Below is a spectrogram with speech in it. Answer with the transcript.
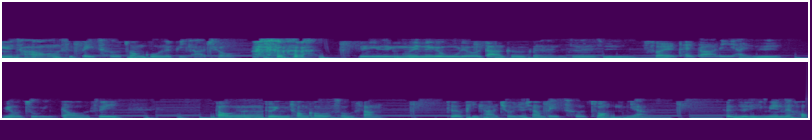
因为他好像是被车撞过的皮卡丘，因为因为那个物流大哥可能真的是摔得太大力，还是没有注意到，所以到了对应窗口手上，这个皮卡丘就像被车撞一样，甚至里面的红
